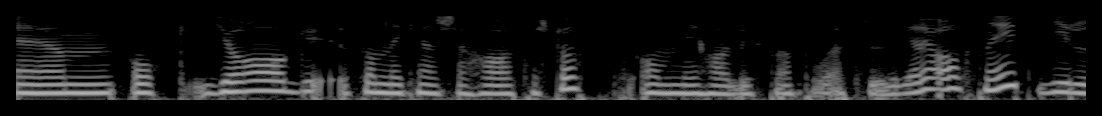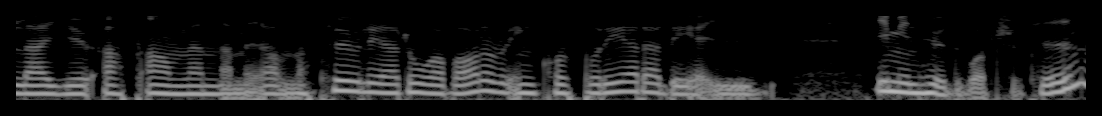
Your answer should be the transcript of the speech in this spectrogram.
Ehm, och jag, som ni kanske har förstått om ni har lyssnat på våra tidigare avsnitt, gillar ju att använda mig av naturliga råvaror och inkorporera det i, i min hudvårdsrutin.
